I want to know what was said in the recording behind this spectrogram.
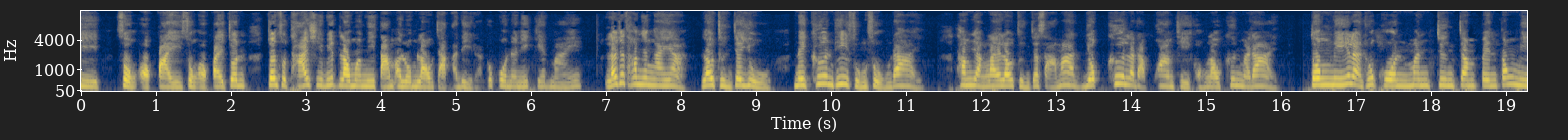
ดี ส่งออกไปส่งออกไปจนจนสุดท้ายชีวิตเรามามีตามอารมณ์เราจากอดีตอะทุกคนอันนี้เก็ตไหมแล้วจะทำยังไงอะเราถึงจะอยู่ในคลื่นที่สูงสูงได้ทำอย่างไรเราถึงจะสามารถยกคลื่นระดับความถี่ของเราขึ้นมาได้ ตรงนี้แหละทุกคนมันจึงจำเป็นต้องมี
